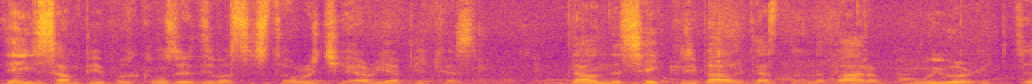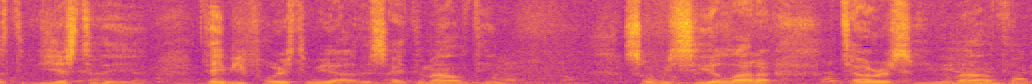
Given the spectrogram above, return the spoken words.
they, some people consider it was a storage area because down the Sacred Valley, that's on the bottom. We were just yesterday, day before yesterday, we are beside the mountain. So we see a lot of terrace in the mountain.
